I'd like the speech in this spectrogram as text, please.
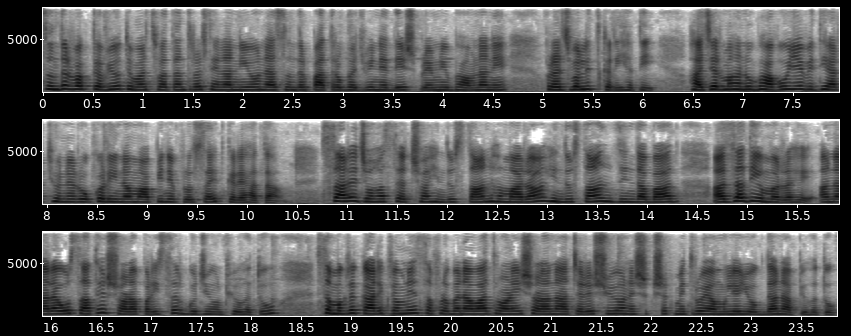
સુંદર વક્તવ્યો તેમજ સ્વતંત્ર સેનાનીઓના સુંદર પાત્ર ભજવીને દેશપ્રેમની ભાવનાને પ્રજ્વલિત કરી હતી. હાજર મહાનુભાવોએ વિદ્યાર્થીઓને રોકડ ઇનામ આપીને પ્રોત્સાહિત કર્યા હતા. સારે જહાં સે અચ્છા હિન્દુસ્તાન હમારા, હિન્દુસ્તાન જિંદાબાદ, આઝાદી અમર રહે આ નારાઓ સાથે શાળા પરિસર ગુંજી ઉઠ્યું હતું. સમગ્ર કાર્યક્રમને સફળ બનાવવા ત્રણેય શાળાના આચાર્યશ્રીઓ અને શિક્ષક મિત્રોએ અમૂલ્ય યોગદાન આપ્યું હતું.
